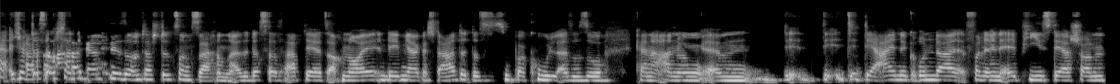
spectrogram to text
Ja, ich habe das auch schon. ganz viele so Unterstützungssachen. Also das, das habt ihr jetzt auch neu in dem Jahr gestartet. Das ist super cool. Also so, keine Ahnung, ähm, die, die, der eine Gründer von den LPs, der schon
